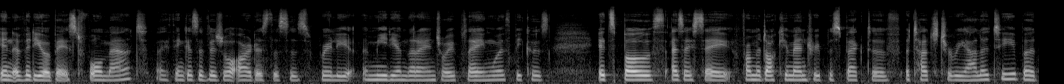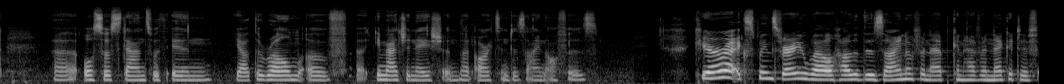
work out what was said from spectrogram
in a video-based format. I think as a visual artist, this is really a medium that I enjoy playing with because it's both, as I say, from a documentary perspective, a touch to reality, but uh, also stands within yeah, the realm of uh, imagination that art and design offers. Chiara explains very well how the design of an app can have a negative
